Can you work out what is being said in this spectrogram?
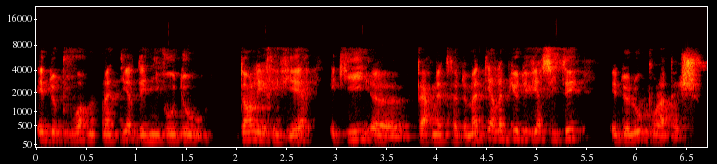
et de pouvoir maintenir des niveaux d'eau dans les rivières et qui euh, permettrait de maintenir la biodiversité et de l'eau pour la pêche.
